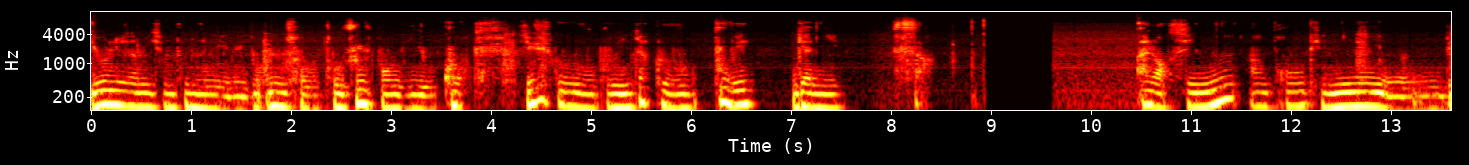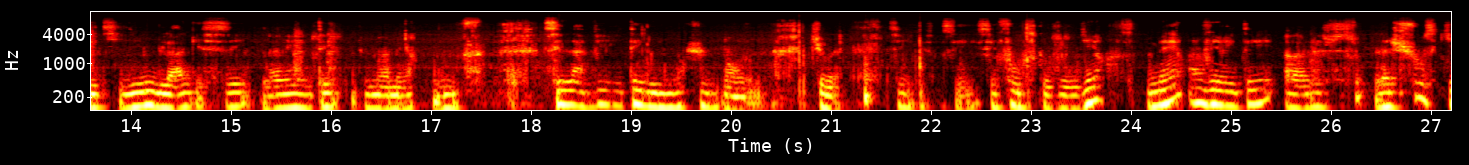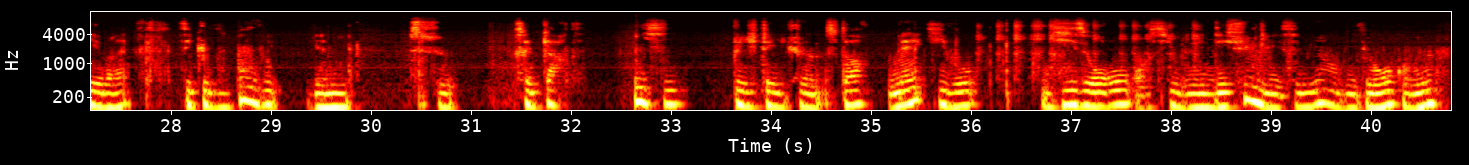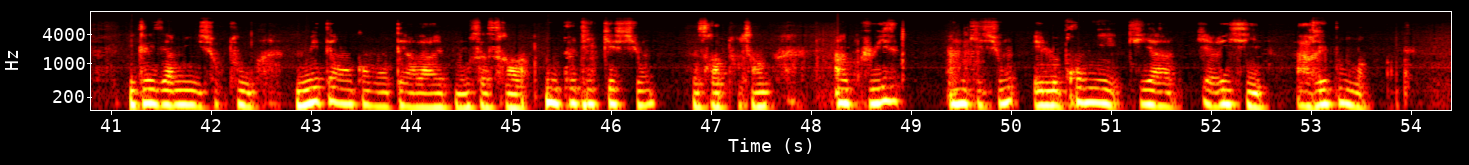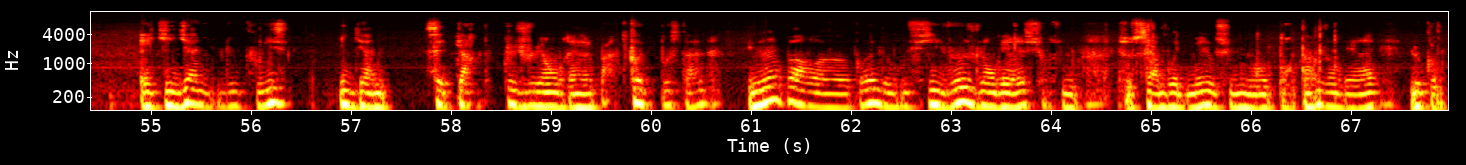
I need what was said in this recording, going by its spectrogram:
Yo les amis, c'est le monde on se retrouve juste pour une vidéo courte. C'est juste que vous, pouvez dire que vous pouvez gagner ça. Alors c'est ni un prank, ni euh, une bêtise, ni une blague, c'est la vérité de ma mère. C'est la vérité de mon cul. Non, je, c'est faux ce que je veux dire. Mais en vérité, euh, la, la chose qui est vraie, c'est que vous pouvez gagner ce, cette carte ici, PlayStation Store, mais qui vaut 10 euros. si vous êtes déçu, mais c'est bien, 10 euros quand même. Et les amis, surtout, mettez en commentaire la réponse. Ça sera une petite question. Ça sera tout simple. Un quiz, une question. Et le premier qui a, qui a réussi à répondre et qui gagne le quiz, il gagne cette carte que je lui enverrai par code postal et non par euh, code ou s'il veut je l'enverrai sur, son, sur sa boîte mail ou son numéro de portable j'enverrai le code.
